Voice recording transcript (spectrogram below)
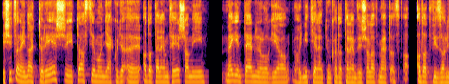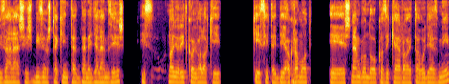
És itt van egy nagy törés, itt azt mondják, hogy adatelemzés, ami Megint terminológia, hogy mit jelentünk adatelemzés alatt, mert az adatvizualizálás is bizonyos tekintetben egy elemzés, hisz nagyon ritka, hogy valaki készít egy diagramot, és nem gondolkozik el rajta, hogy ez mi.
